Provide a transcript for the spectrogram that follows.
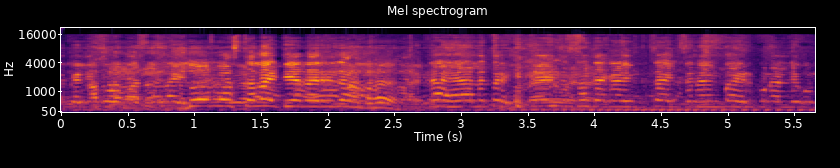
कधी सोमवारला दोन वाजता लाइट येणारे झालं नाही आलं तर काय संध्याकाळी जायचं नाही बाहेर कुणाला निघून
